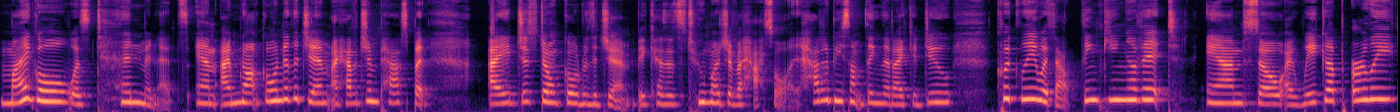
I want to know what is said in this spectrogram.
my goal was 10 minutes, and I'm not going to the gym. I have a gym pass, but I just don't go to the gym because it's too much of a hassle. It had to be something that I could do quickly without thinking of it. And so I wake up early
